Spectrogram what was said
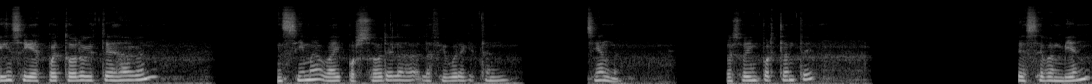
Fíjense que después todo lo que ustedes hagan encima va a ir por sobre la, la figura que están haciendo. Por eso es importante que sepan bien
